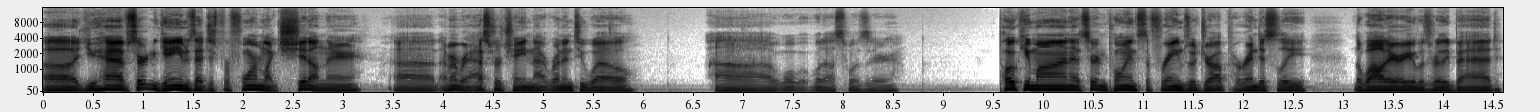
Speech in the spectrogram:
Uh, you have certain games that just perform like shit on there. Uh, I remember Astral Chain not running too well. Uh, what, what else was there? Pokemon at certain points the frames would drop horrendously. The wild area was really bad.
